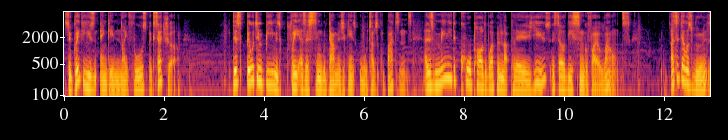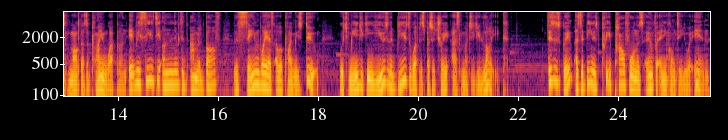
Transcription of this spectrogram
so great to use in endgame nightfalls, etc. This built-in beam is great as a single damage against all types of combatants, and is mainly the core part of the weapon that players use instead of these single fire rounds. As the Devil's Ruin is marked as a primary weapon, it receives the unlimited ammo buff the same way as other primaries do, which means you can use and abuse the weapon's special trait as much as you like. This is great as the beam is pretty powerful on its own for any content you are in,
